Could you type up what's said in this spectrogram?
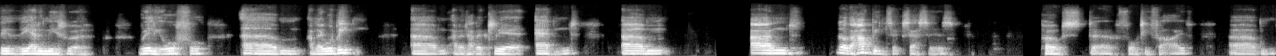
The, the enemies were really awful, um, and they were beaten, um, and it had a clear end. Um, and though there have been successes post uh, 45, um,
